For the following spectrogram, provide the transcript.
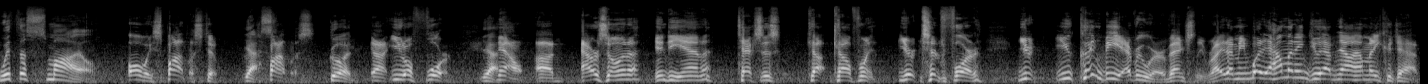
with a smile. Always spotless, too. Yes. Spotless. Good. uh, you know, floor. Yes. Now, uh, Arizona, Indiana, Texas, Cal- California, you're Central Florida. You you couldn't be everywhere eventually, right? I mean, what? How many do you have now? How many could you have?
